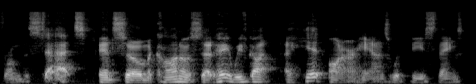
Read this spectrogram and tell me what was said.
from the sets. And so Meccano said, Hey, we've got a hit on our hands with these things.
